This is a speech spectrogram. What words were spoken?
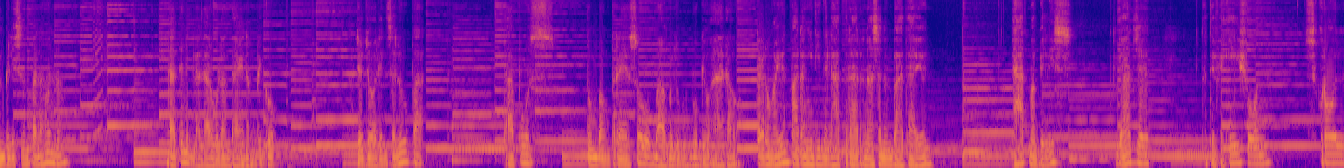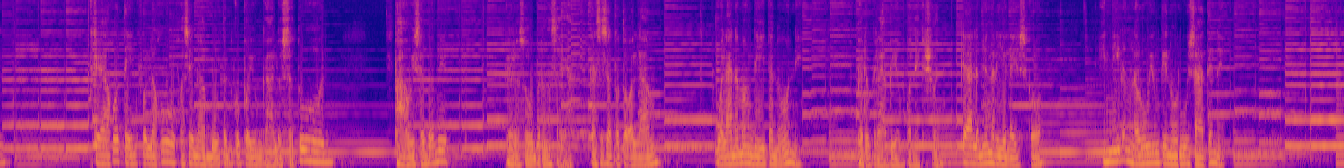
Ang bilis ng panahon, no? Dati naglalaro lang tayo ng bigo. Nagjojolin sa lupa. Tapos, tumbang preso bago lumubog yung araw. Pero ngayon parang hindi na lahat nararanasan ng bata yun. Lahat mabilis. Gadget, notification, scroll. Kaya ako thankful ako kasi nabutan ko pa yung galos sa tuhod, pawi sa damit. Pero sobrang saya. Kasi sa totoo lang, wala namang data noon eh. Pero grabe yung connection. Kaya alam niyo, na-realize ko, hindi lang laro yung tinuro sa atin eh.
